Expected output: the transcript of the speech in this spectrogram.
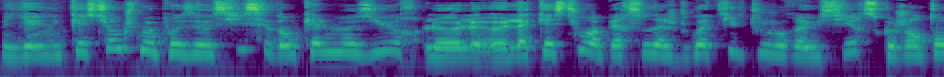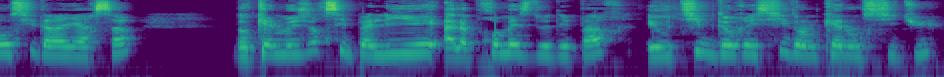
Mais il y a une question que je me posais aussi, c'est dans quelle mesure le- le- la question un personnage doit-il toujours réussir Ce que j'entends aussi derrière ça, dans quelle mesure c'est pas lié à la promesse de départ et au type de récit dans lequel on se situe?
